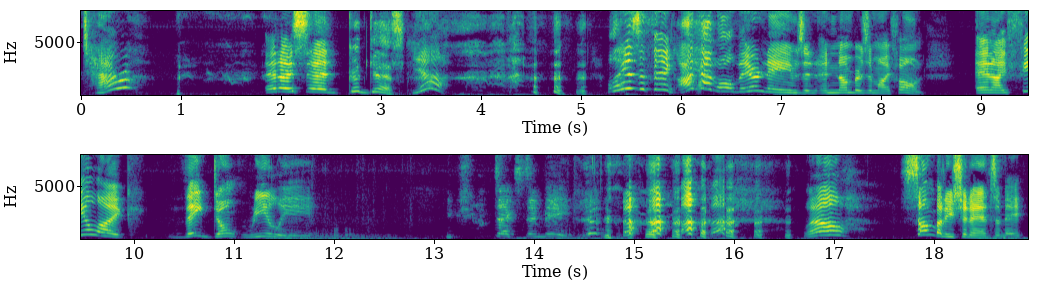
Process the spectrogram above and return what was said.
"Tara," and I said, Good guess. yeah. well, here's the thing. I have all their names and, and numbers in my phone, and I feel like they don't really. You should have texted me. well, somebody should answer me.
